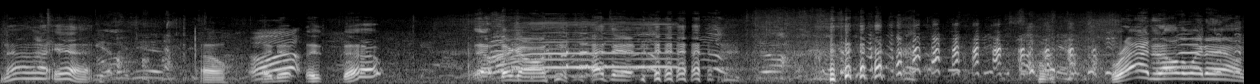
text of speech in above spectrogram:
No, not yet. Yeah. Oh. Oh. They did. Uh. They, oh. Yep, they're gone. That's it. Ride it all the way down.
